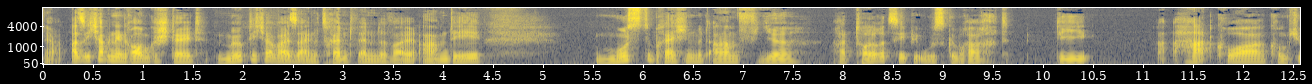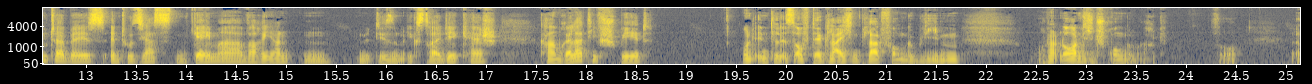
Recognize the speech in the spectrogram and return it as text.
Ja, also ich habe in den Raum gestellt, möglicherweise eine Trendwende, weil AMD musste brechen mit ARM 4, hat teure CPUs gebracht, die Hardcore Computerbase Enthusiasten Gamer Varianten mit diesem X3D Cache kam relativ spät und Intel ist auf der gleichen Plattform geblieben und hat einen ordentlichen Sprung gemacht. So. Äh,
